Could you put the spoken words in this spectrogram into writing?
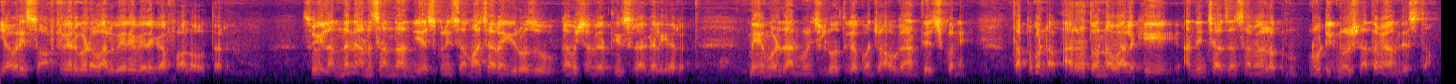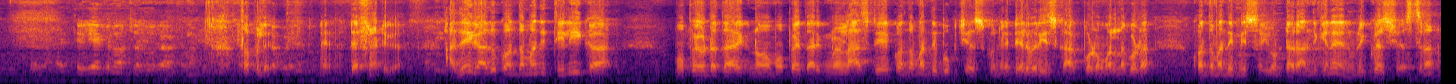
ఎవరి సాఫ్ట్వేర్ కూడా వాళ్ళు వేరే వేరేగా ఫాలో అవుతారు. సో వీళ్ళందరినీ అనుసంధానం చేసుకుని ఈ సమాచారం ఈరోజు కమిషనర్ గారు తీసుకురాగలిగారు. మేము కూడా దాని గురించి లోతుగా కొంచెం అవగాహన తెచ్చుకొని తప్పకుండా అర్హత ఉన్న వాళ్ళకి అందించాల్సిన సమయంలో నూటికి నూరు శాతం మేము అందిస్తాం. తప్పలేదు. డెఫినెట్గా అదే కాదు కొంతమంది తెలియక ముప్పై ఒకటో తారీఖునో ముప్పై తారీఖునో లాస్ట్ డే కొంతమంది బుక్ చేసుకుని డెలివరీస్ కాకపోవడం వలన కూడా కొంతమంది మిస్ అయ్యి ఉంటారు. అందుకనే నేను రిక్వెస్ట్ చేస్తున్నాను.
